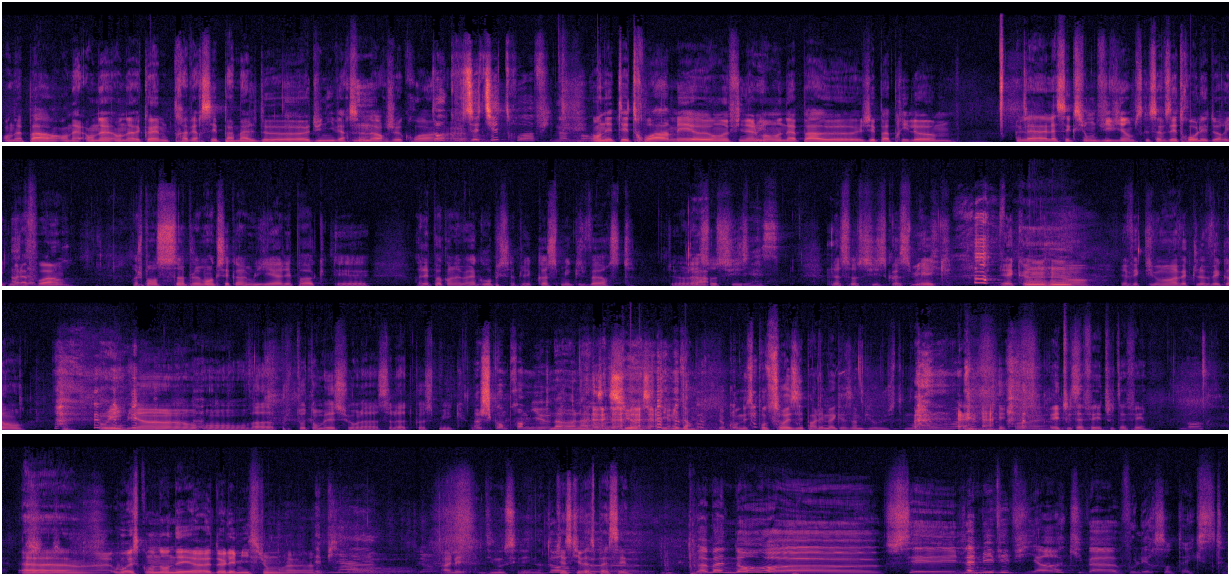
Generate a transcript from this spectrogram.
On n'a pas, on a, on a, on a quand même traversé pas mal de- d'univers sonores, je crois. Donc Euh, vous étiez trois finalement. on était trois, mais euh, on- finalement, on n'a pas. euh, J'ai pas pris le, la, la section de Vivien parce que ça faisait trop les deux rythmes à la fois. Moi, je pense simplement que c'est quand même lié à l'époque. Et à l'époque, on avait un groupe qui s'appelait Cosmic c'est-à-dire la Ah, saucisse, la saucisse Cosmique. cosmique. Et que Mhm. maintenant, effectivement, avec le végan, Oui. eh bien, on, on va plutôt tomber sur la salade cosmique. Ah, Je comprends mieux. Bah voilà, c'est sûr, c'est évident. Donc on est sponsorisé par les magasins bio justement. Ouais. Et tout à fait, tout à fait. Bon. Euh, où est-ce qu'on en est euh, de l'émission euh Eh bien, Allez, dis-nous Céline. Qu'est-ce qui va se passer euh, bah Maintenant, euh, c'est l'ami Vivien qui va vous lire son texte.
